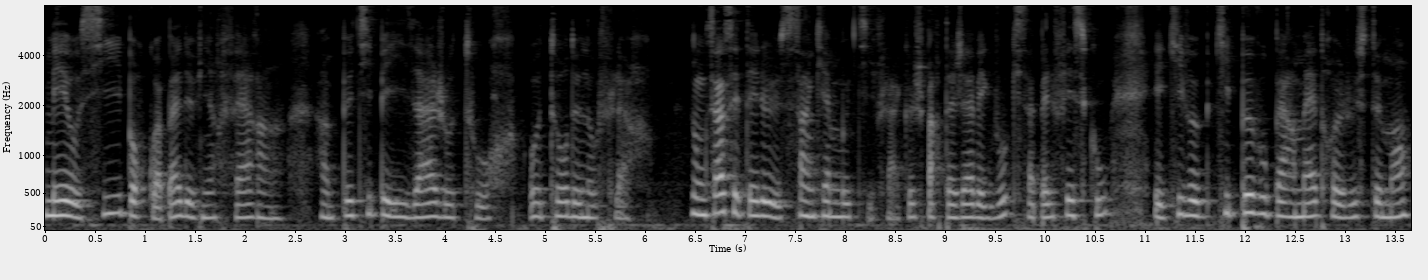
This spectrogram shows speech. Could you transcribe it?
mais aussi, pourquoi pas, de venir faire un, un petit paysage autour, autour de nos fleurs. Donc ça, c'était le cinquième motif là, que je partageais avec vous qui s'appelle Fescou et qui, peut vous permettre justement,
